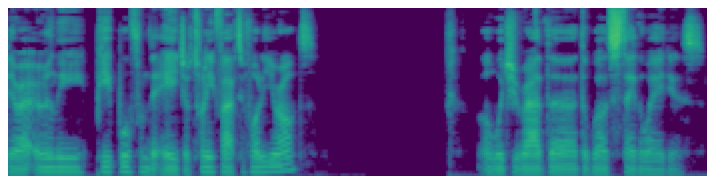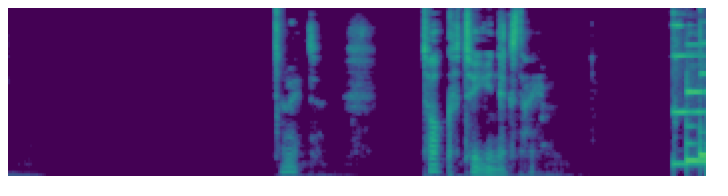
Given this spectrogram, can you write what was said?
there are only people from the age of 25 to 40 year olds? Or would you rather the world stay the way it is? Alright. Talk to you next time.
